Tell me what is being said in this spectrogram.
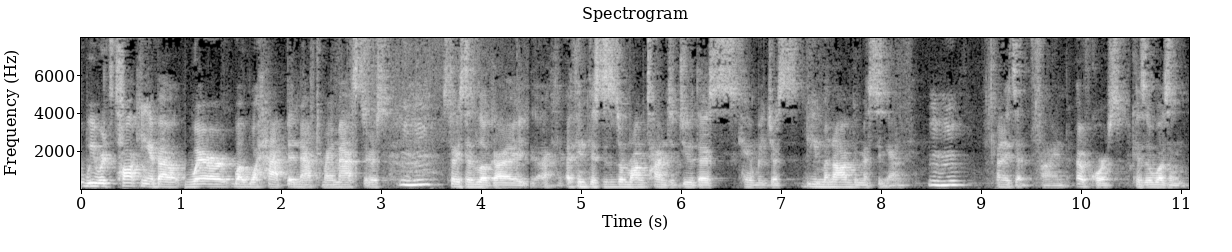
We were talking about where what what happened after my master's. So he said, "Look, I I think this is the wrong time to do this. Can we just be monogamous again?" Mm-hmm. And I said, "Fine, of course," because it wasn't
